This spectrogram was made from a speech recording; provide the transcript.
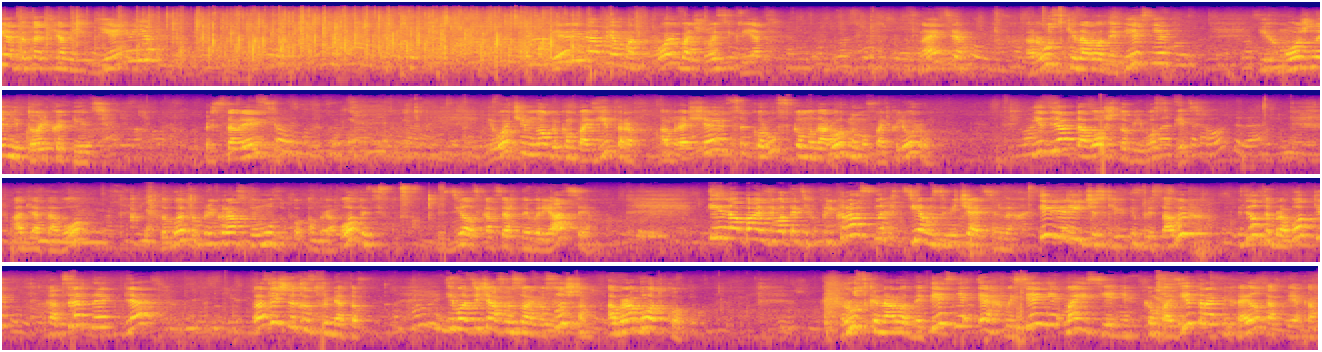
Аплодисменты Татьяне Евгеньевне. Теперь, ребята, я вам открою большой секрет. Знаете, русские народные песни, их можно не только петь. Представляете? И очень много композиторов обращаются к русскому народному фольклору не для того, чтобы его спеть, а для того, чтобы эту прекрасную музыку обработать, сделать концертные вариации, и на базе вот этих прекрасных тем замечательных, и лирических, и плясовых, сделать обработки концертные для различных инструментов. И вот сейчас мы с вами услышим обработку русской народной песни «Эх вы сени, мои сени» композитора Михаила Таспека.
